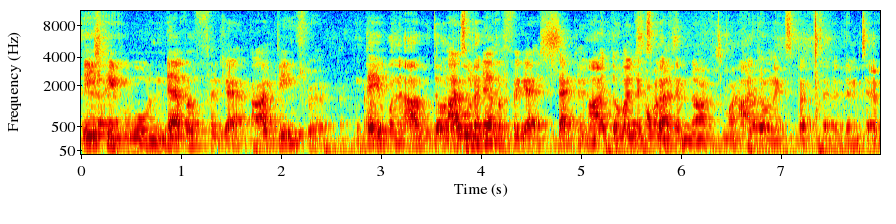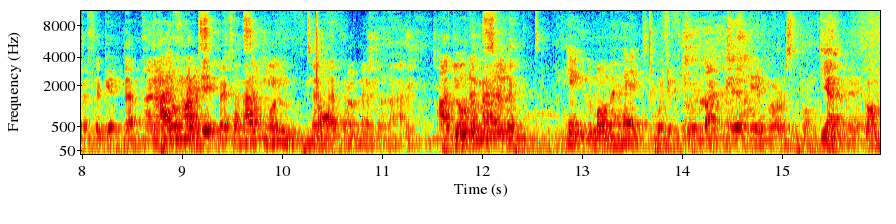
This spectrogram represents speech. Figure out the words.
These people will never forget. I've been through it. They will. I don't. I will expect never forget a second I don't when someone expect a them. knife to my I don't expect them to ever forget that, and I, I don't find it- expect so someone you to not ever remember that? I You're don't the man expect. hitting them on the head. What if you would like to hear my response? Yeah, go on.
